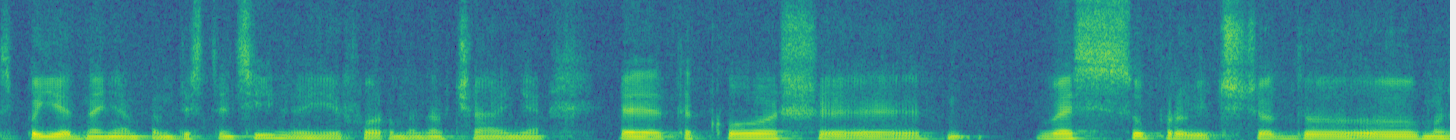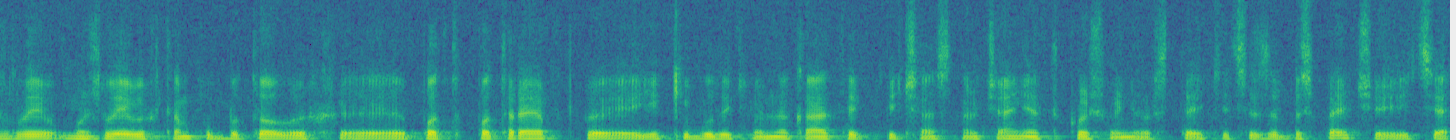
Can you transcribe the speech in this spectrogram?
з поєднанням там, дистанційної форми навчання. Також Весь супровід щодо можлив, можливих там побутових е, потреб, е, які будуть виникати під час навчання, також в університеті це забезпечується.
